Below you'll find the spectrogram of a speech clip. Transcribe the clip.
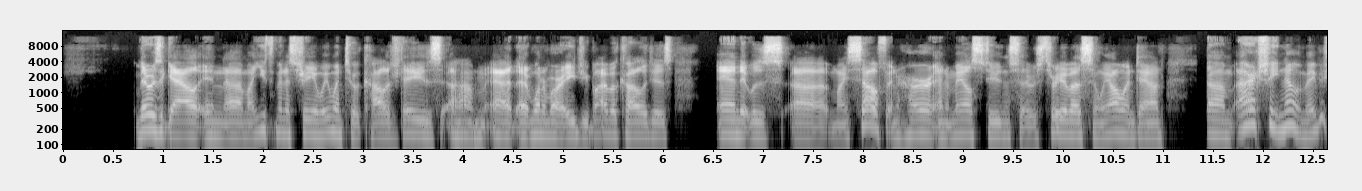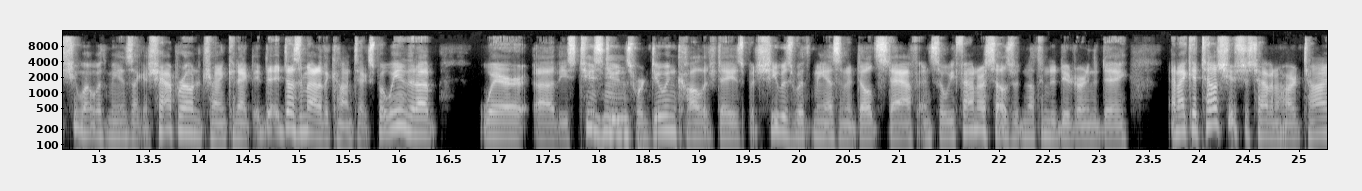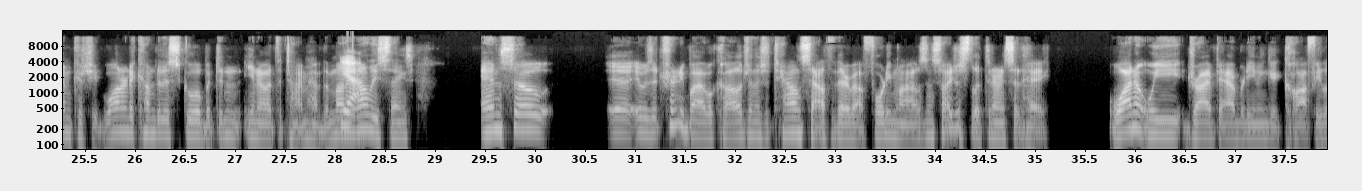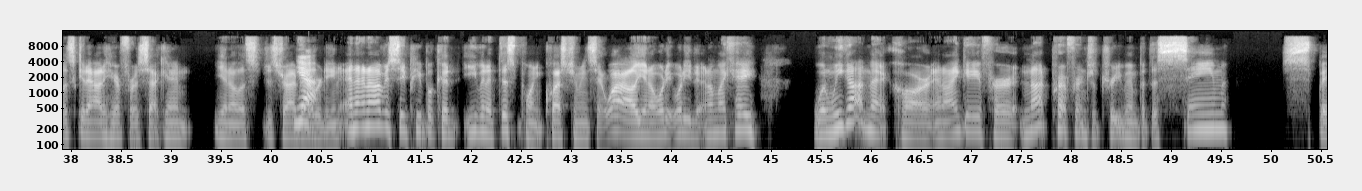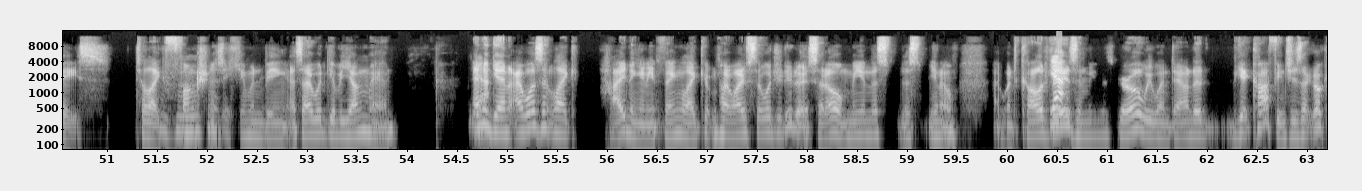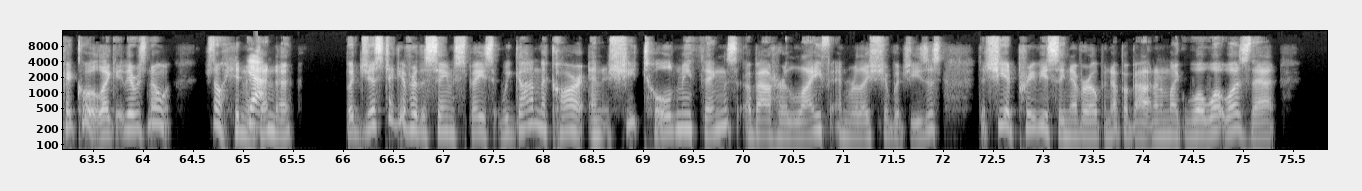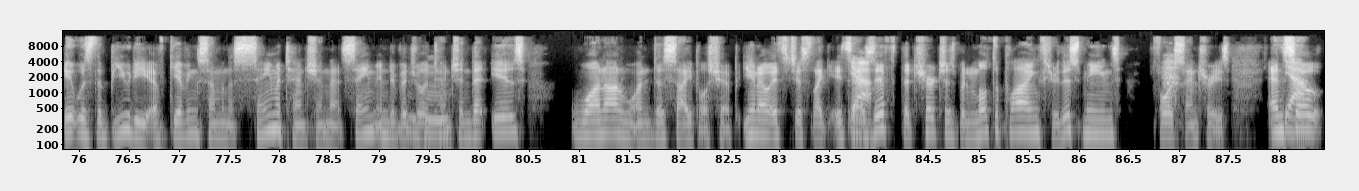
there was a gal in uh, my youth ministry, and we went to a college days um, at, at one of our AG Bible colleges. And it was uh, myself and her and a male student. So there was three of us, and we all went down. Um, actually, no, maybe she went with me as like a chaperone to try and connect. It, it doesn't matter the context, but we ended up where uh, these 2 mm-hmm. students were doing college days, but she was with me as an adult staff. And so we found ourselves with nothing to do during the day. And I could tell she was just having a hard time because she'd wanted to come to this school, but didn't, you know, at the time have the money yeah. and all these things. And so it was at Trinity Bible College, and there's a town south of there about 40 miles. And so I just looked at her and said, Hey, why don't we drive to Aberdeen and get coffee? Let's get out of here for a second. You know, let's just drive yeah. to Aberdeen. And, and obviously, people could, even at this point, question me and say, Wow, you know, what, what are you doing? And I'm like, Hey, when we got in that car and I gave her not preferential treatment, but the same space to like mm-hmm. function as a human being as I would give a young man. Yeah. And again, I wasn't like, hiding anything. Like my wife said, "What'd you do today?" I said, "Oh, me and this this you know, I went to college yeah. days, and me and this girl, we went down to get coffee." And she's like, "Okay, cool." Like there was no there's no hidden yeah. agenda. But just to give her the same space, we got in the car and she told me things about her life and relationship with Jesus that she had previously never opened up about. And I'm like, well, what was that? It was the beauty of giving someone the same attention, that same individual mm-hmm. attention that is one-on-one discipleship you know it's just like it's yeah. as if the church has been multiplying through this means for centuries and yeah. so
